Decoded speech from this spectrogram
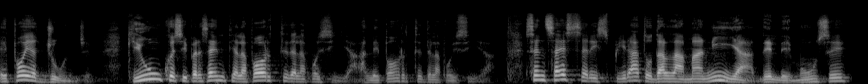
E poi aggiunge, chiunque si presenti alle porte della poesia, alle porte della poesia, senza essere ispirato dalla mania delle muse,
